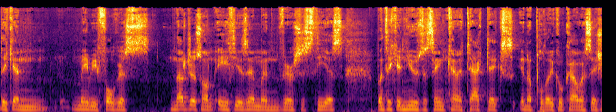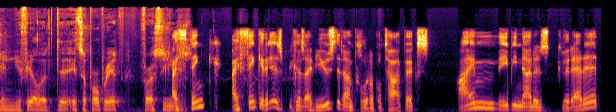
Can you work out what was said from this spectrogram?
they can maybe focus not just on atheism and versus theists, but they can use the same kind of tactics in a political conversation? You feel that it's appropriate for us to use? I think I think it is because I've used it on political topics. I'm maybe not as good at it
